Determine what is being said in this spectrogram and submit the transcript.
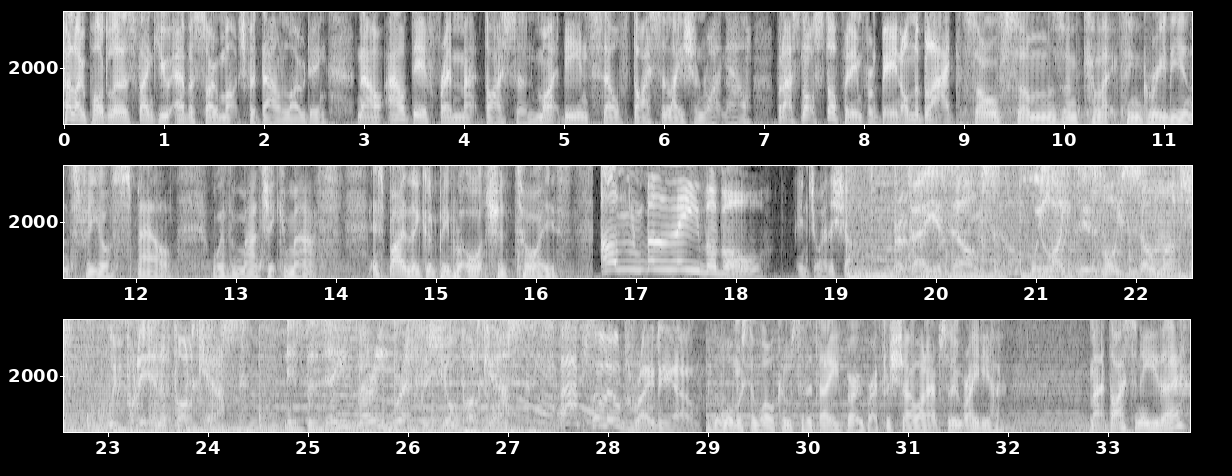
Hello, Podlers. Thank you ever so much for downloading. Now, our dear friend Matt Dyson might be in self isolation right now, but that's not stopping him from being on the blag. Solve sums and collect ingredients for your spell with magic maths. It's by the good people at Orchard Toys. Unbelievable! Enjoy the show. Prepare yourselves. We liked his voice so much, we put it in a podcast. It's the Dave Berry Breakfast Show podcast. Absolute Radio. The warmest of welcomes to the Dave Berry Breakfast Show on Absolute Radio. Matt Dyson, are you there?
